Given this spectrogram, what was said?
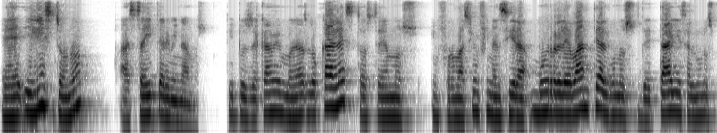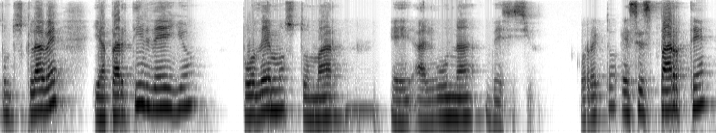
Eh, y listo, ¿no? Hasta ahí terminamos. Tipos de cambio en monedas locales. Todos tenemos información financiera muy relevante, algunos detalles, algunos puntos clave. Y a partir de ello podemos tomar eh, alguna decisión. ¿Correcto? Esa es parte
